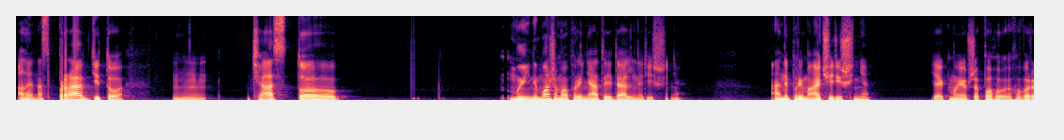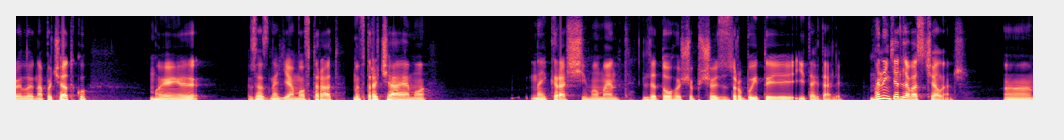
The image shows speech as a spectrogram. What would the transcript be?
Але насправді то часто ми не можемо прийняти ідеальне рішення. А не приймаючи рішення, як ми вже поговорили на початку, ми зазнаємо втрат. Ми втрачаємо найкращий момент для того, щоб щось зробити, і так далі. У мене є для вас челендж. Е,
